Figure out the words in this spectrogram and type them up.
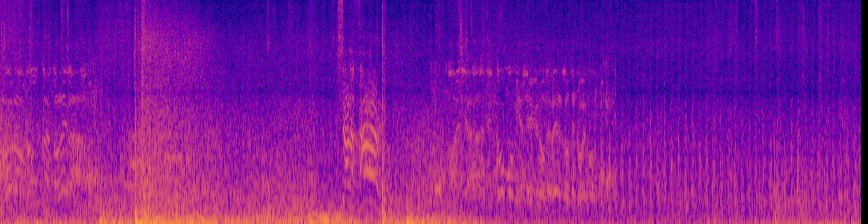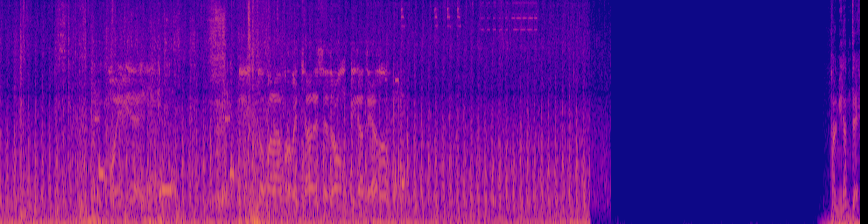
¡Ahora o nunca, colega! ¡Salazar! Vaya, cómo me alegro de verlo de nuevo. Muy bien. ¿Listo para aprovechar ese dron pirateado? Almirante,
